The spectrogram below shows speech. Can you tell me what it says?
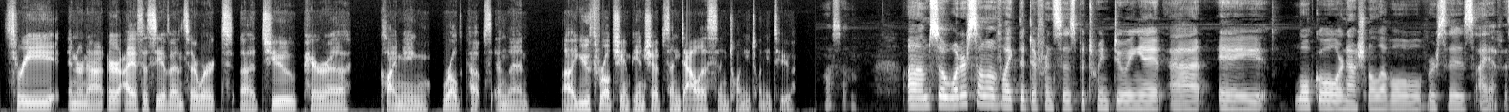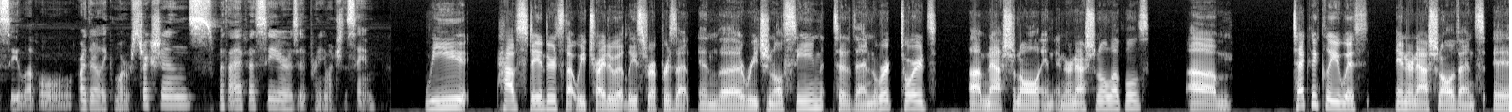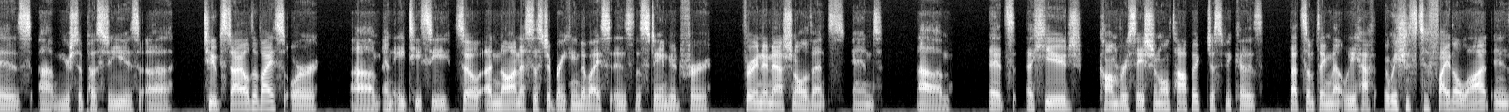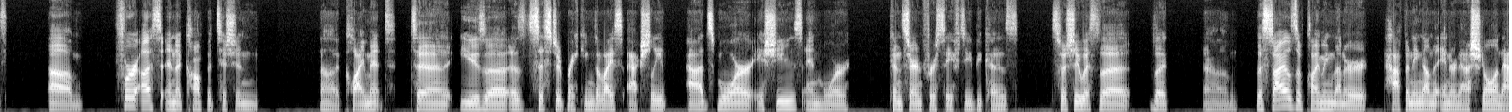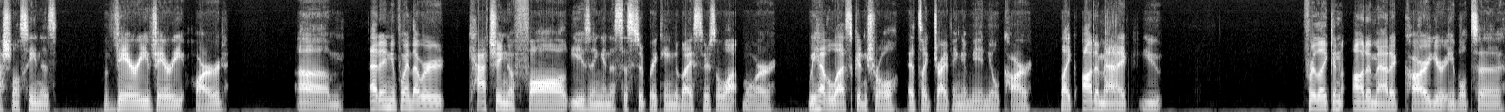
three internet or IFSC events. I worked uh, two para climbing World Cups and then uh, Youth World Championships in Dallas in 2022. Awesome. Um, so, what are some of like the differences between doing it at a local or national level versus IFSC level? Are there like more restrictions with IFSC, or is it pretty much the same? We have standards that we try to at least represent in the regional scene to then work towards um, national and international levels. Um, technically, with international events, is um, you're supposed to use a tube style device or um, an ATC. So a non-assisted braking device is the standard for for international events, and um, it's a huge conversational topic just because that's something that we have we used to fight a lot is um, for us in a competition uh, climate to use a assisted braking device actually adds more issues and more concern for safety because especially with the the um, the styles of climbing that are happening on the international and national scene is very very hard um, at any point that we're catching a fall using an assisted braking device, there's a lot more. We have less control. It's like driving a manual car. Like automatic, you for like an automatic car, you're able to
